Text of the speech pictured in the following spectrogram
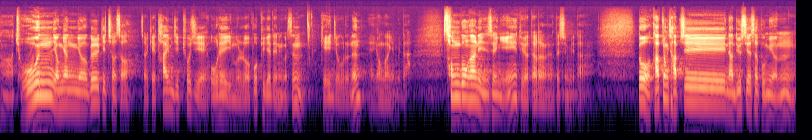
어, 좋은 영향력을 끼쳐서 저렇게 타임지 표지에 올해 인물로 뽑히게 되는 것은 개인적으로는 영광입니다. 성공한 인생이 되었다라는 뜻입니다. 또 각종 잡지나 뉴스에서 보면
